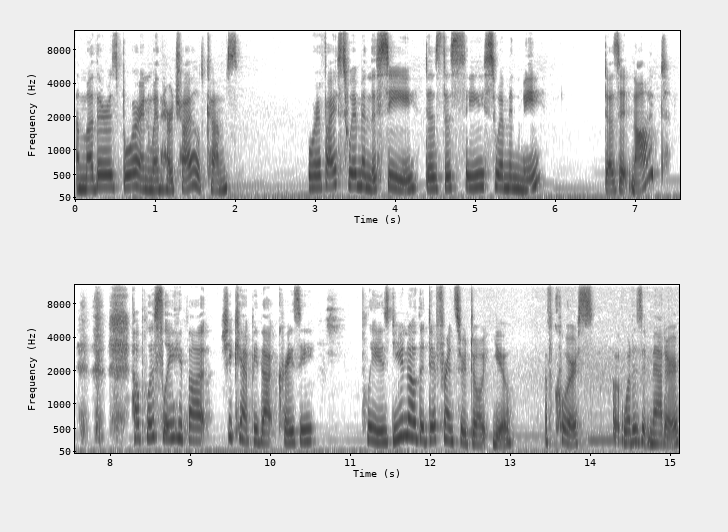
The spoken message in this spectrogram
A mother is born when her child comes. Or if I swim in the sea, does the sea swim in me? Does it not? Helplessly, he thought, she can't be that crazy. Please, you know the difference or don't you? Of course, but what does it matter?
